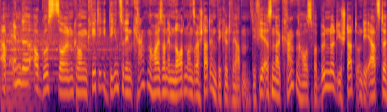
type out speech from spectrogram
Ab Ende August sollen konkrete Ideen zu den Krankenhäusern im Norden unserer Stadt entwickelt werden. Die vier Essener Krankenhausverbünde, die Stadt und die Ärzte,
